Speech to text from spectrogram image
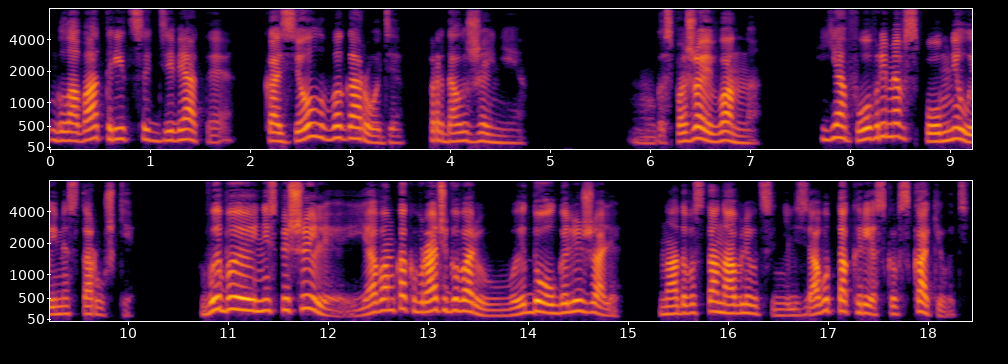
Глава 39. Козел в огороде. Продолжение. Госпожа Ивановна, я вовремя вспомнил имя старушки. Вы бы не спешили, я вам как врач говорю, вы долго лежали. Надо восстанавливаться, нельзя вот так резко вскакивать.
